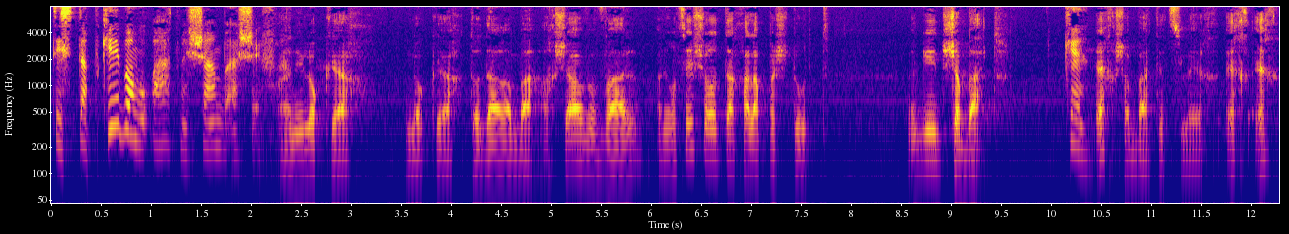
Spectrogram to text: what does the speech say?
תסתפקי במועט, משם בא השפע. אני לוקח, לוקח. תודה רבה. עכשיו אבל, אני רוצה לשאול אותך על הפשטות. נגיד שבת. כן. איך שבת אצלך? איך, איך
